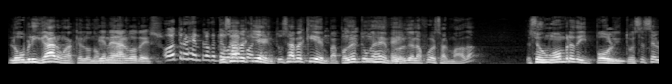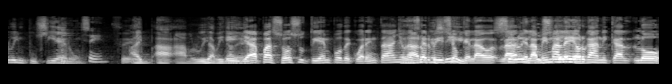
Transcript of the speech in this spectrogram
lo obligaron a que lo nombrara. Tiene algo de eso. Otro ejemplo que te ¿Tú voy sabes a poner. quién? ¿Tú sabes quién? Para ponerte un ejemplo, el de la Fuerza Armada. Ese es un hombre de Hipólito, ese se lo impusieron sí. A, Luis Abinader. Y ya pasó su tiempo de 40 años de servicio, que, la, la, misma ley orgánica lo,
